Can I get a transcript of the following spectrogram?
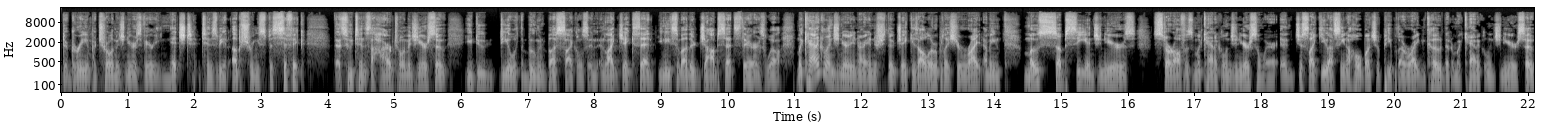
degree in petroleum engineer is very niched. It tends to be an upstream specific. That's who tends to hire petroleum engineers. So you do deal with the boom and bust cycles. And, and, like Jake said, you need some other job sets there as well. Mechanical engineering in our industry, though, Jake, is all over the place. You're right. I mean, most subsea engineers start off as a mechanical engineer somewhere. And just like you, I've seen a whole bunch of people that are writing code that are mechanical engineers. So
